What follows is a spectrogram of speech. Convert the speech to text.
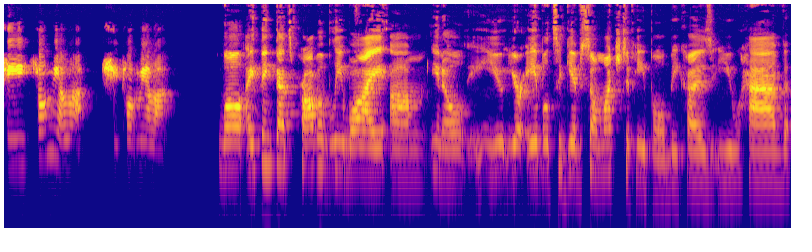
she taught me a lot. She taught me a lot. Well, I think that's probably why um, you know you you're able to give so much to people because you have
